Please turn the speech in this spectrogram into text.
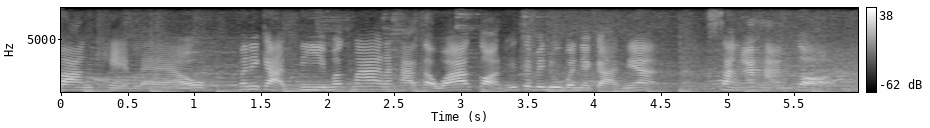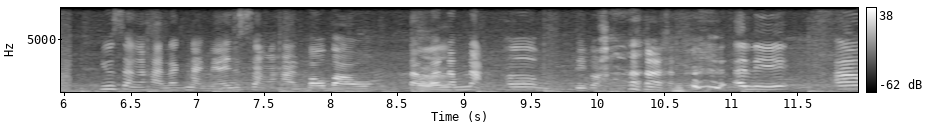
บ้านบางเขนแล้ว บรรยากาศดีมากๆนะคะ แต่ว่าก่อนที่จะไปดูบรรยากาศเนี่ยสั่งอาหารก่อนยูสั่งอาหารหนักๆเนี่ยจะสั่งอาหารเบาๆ แต่ว่าอ่าน้ำหนักเพิ่มดีกว่า อันนี้เอา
